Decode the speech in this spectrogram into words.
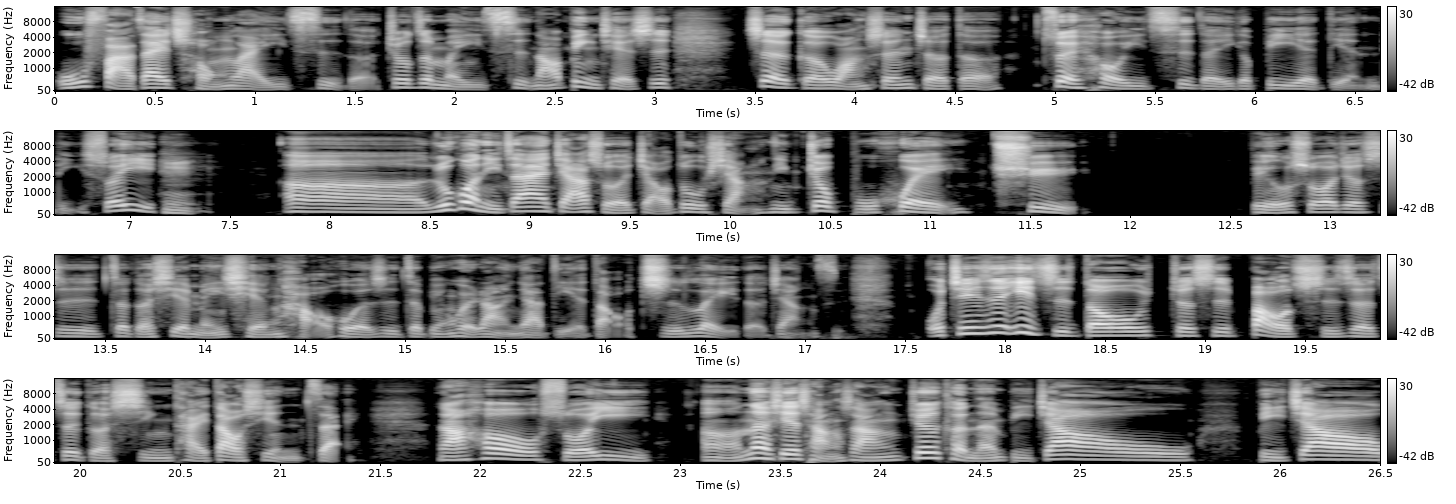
无法再重来一次的，就这么一次，然后并且是这个往生者的最后一次的一个毕业典礼，所以嗯呃，如果你站在家属的角度想，你就不会去，比如说就是这个线没牵好，或者是这边会让人家跌倒之类的这样子。我其实一直都就是保持着这个心态到现在，然后所以呃那些厂商就可能比较比较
